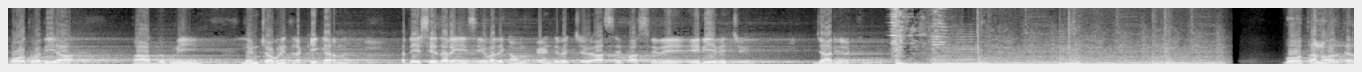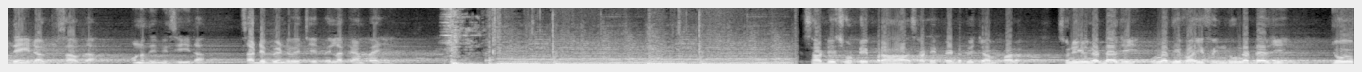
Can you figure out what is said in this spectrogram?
ਬਹੁਤ ਵਧੀਆ ਰਾਤ ਦੁਗਣੀ ਦਿਨ ਚੌਗਣੀ ਤਰੱਕੀ ਕਰਨ ਅਤੇ ਇਸੇ ਤਰ੍ਹਾਂ ਹੀ ਸੇਵਾ ਦੇ ਕੰਮ ਪਿੰਡ ਦੇ ਵਿੱਚ ਆਸੇ-ਪਾਸੇ ਦੇ ਏਰੀਏ ਵਿੱਚ ਜਾਰੀ ਰੱਖਣਗੇ ਬਹੁਤ ਧੰਨਵਾਦ ਕਰਦੇ ਹਾਂ ਜੀ ਡਾਕਟਰ ਸਾਹਿਬ ਦਾ ਉਹਨਾਂ ਦੀ ਮਿਸੀ ਦਾ। ਸਾਡੇ ਪਿੰਡ ਵਿੱਚ ਇਹ ਪਹਿਲਾ ਕੈਂਪ ਹੈ ਜੀ। ਸਾਡੇ ਛੋਟੇ ਭਰਾ ਸਾਡੇ ਪਿੰਡ ਦੇ ਜੰਮਪਲ ਸੁਨੀਲ ਨੱਡਾ ਜੀ ਉਹਨਾਂ ਦੀ ਵਾਈਫ ਇੰਦੂ ਨੱਡਾ ਜੀ ਜੋ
